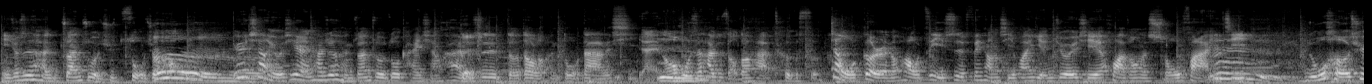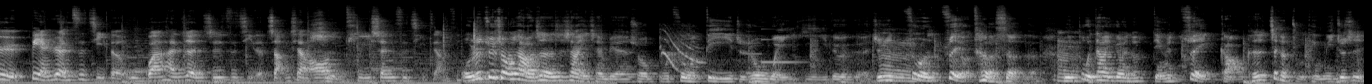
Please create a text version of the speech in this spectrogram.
你就是很专注的去做就好了。因为像有些人，他就是很专注的做开箱，他还不是得到了很多大家的喜爱，然后或是他就找到他的特色。像我个人的话，我自己是非常喜欢研究一些化妆的手法以及如何去辨认自己的五官和认知自己的长相，然后提升自己这样子。我觉得最重要的真的是像以前别人说，不做第一，只做唯一，对不对？就是做最有特色的，嗯、你不一定要永远都点位最高，可是这个主题你就是。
